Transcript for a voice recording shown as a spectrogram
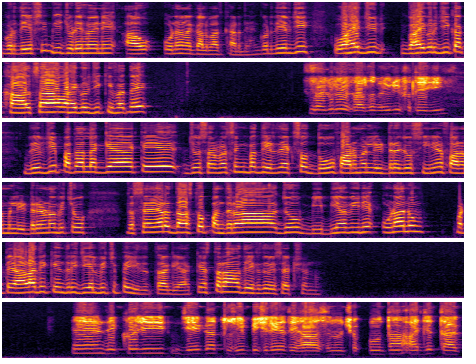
ਗੁਰਦੇਵ ਸਿੰਘ ਜੀ ਜੁੜੇ ਹੋਏ ਨੇ। ਆਓ ਉਹਨਾਂ ਨਾਲ ਗੱਲਬਾਤ ਕਰਦੇ ਹਾਂ। ਗੁਰਦੇਵ ਜੀ ਵਾਹਿਗੁਰੂ ਵਾਹਿਗੁਰੂ ਜੀ ਕਾ ਖਾਲਸਾ ਵਾਹਿਗੁਰੂ ਜੀ ਕੀ ਫਤਿਹ। ਵਾਹਿਗੁਰੂ ਜੀ ਖਾਲਸਾ ਵਾਹਿਗੁਰੂ ਜੀ ਫਤਿਹ ਜੀ। ਦੇਵ ਜੀ ਪਤਾ ਲੱਗਿਆ ਕਿ ਜੋ ਸਰਵਰ ਸਿੰਘ ਬਧੀਰ ਦੇ 102 ਫਾਰਮਰ ਲੀਡਰ ਜੋ ਸੀਨੀਅਰ ਫਾਰਮਰ ਲੀਡਰ ਹੈ ਉਹਨਾਂ ਵਿੱਚੋਂ ਦੱਸਿਆ ਯਾਰ 10 ਤੋਂ 15 ਜੋ ਬੀਬੀਆਂ ਵੀ ਨੇ ਉਹਨਾਂ ਨੂੰ ਪਟਿਆਲਾ ਦੀ ਕੇਂਦਰੀ ਜੇਲ੍ਹ ਵਿੱਚ ਭੇਜ ਦਿੱਤਾ ਗਿਆ ਕਿਸ ਤਰ੍ਹਾਂ ਦੇਖਦੇ ਹੋ ਇਸ ਐਕਸ਼ਨ ਨੂੰ? ਇਹ ਦੇਖੋ ਜੀ ਜੇਕਰ ਤੁਸੀਂ ਪਿਛਲੇ ਇਤਿਹਾਸ ਨੂੰ ਚੱਕੋ ਤਾਂ ਅੱਜ ਤੱਕ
